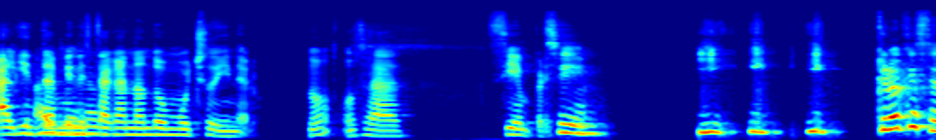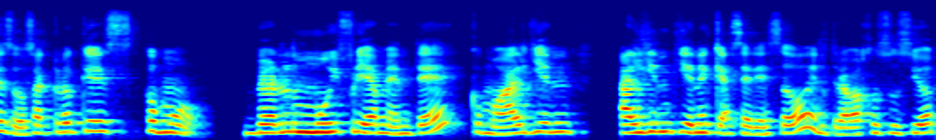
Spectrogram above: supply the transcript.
alguien también está ganando mucho dinero, ¿no? O sea, siempre. Sí. Y, y, y, creo que es eso, o sea, creo que es como verlo muy fríamente, como alguien, alguien tiene que hacer eso, el trabajo sucio,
